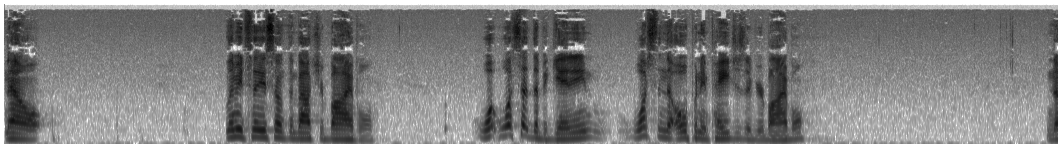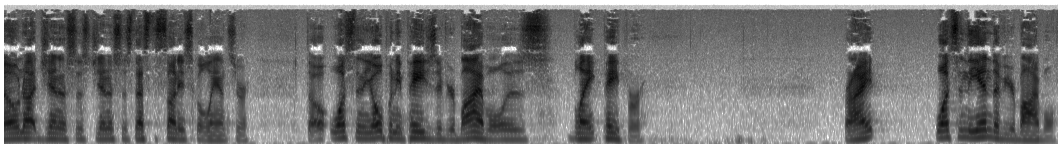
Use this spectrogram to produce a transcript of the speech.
Now, let me tell you something about your Bible. What, what's at the beginning? What's in the opening pages of your Bible? No, not Genesis. Genesis, that's the Sunday school answer. The, what's in the opening pages of your Bible is blank paper. Right? What's in the end of your Bible?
